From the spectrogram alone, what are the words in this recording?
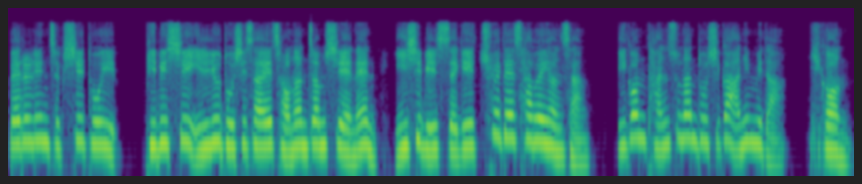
베를린 즉시 도입. BBC 인류 도시사의 전환점 CNN 21세기 최대 사회 현상. 이건 단순한 도시가 아닙니다. 이건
